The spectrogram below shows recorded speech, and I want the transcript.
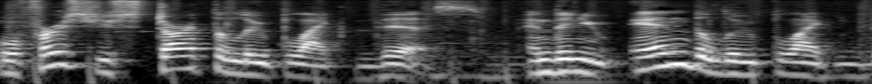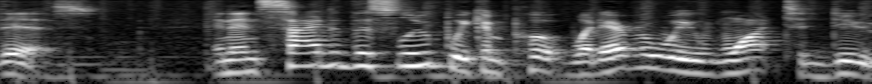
Well first you start the loop like this and then you end the loop like this. And inside of this loop we can put whatever we want to do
